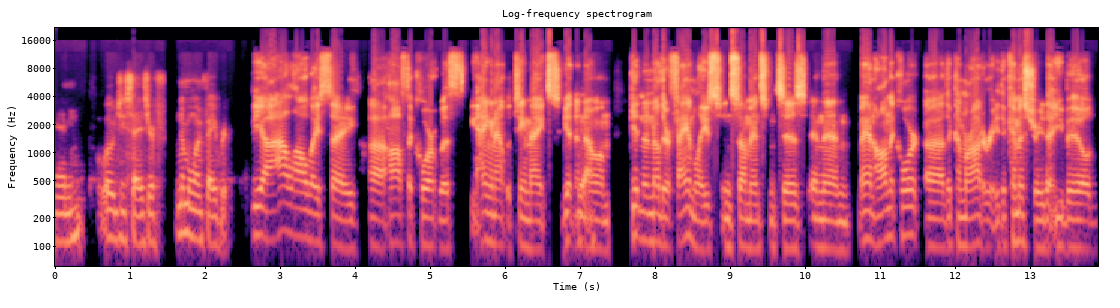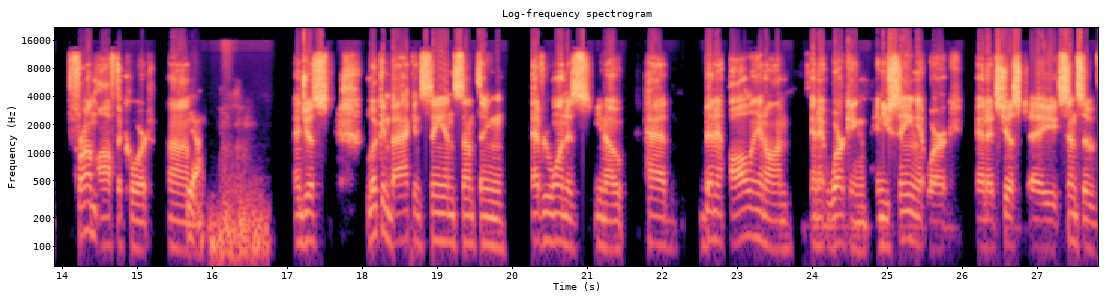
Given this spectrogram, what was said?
game? What would you say is your f- number one favorite? Yeah, I'll always say uh, off the court with hanging out with teammates, getting to Yeah. know them, getting to know their families in some instances, and then man on the court, uh, the camaraderie, the chemistry that you build from off the court. Um, Yeah. and just looking back and seeing something everyone has you know had been all in on and it working and you seeing it work and it's just a sense of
